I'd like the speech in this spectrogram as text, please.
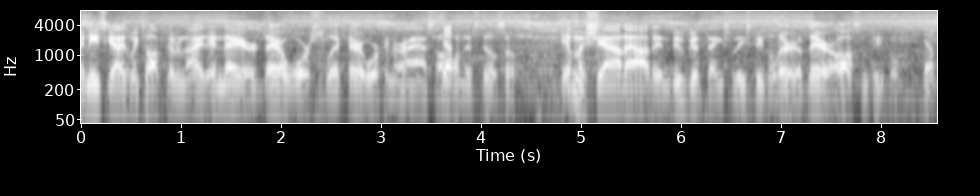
And these guys we talked to tonight, and they are they are war slick. They're working their ass off Yep. on this deal. So, give them a shout out and do good things for these people. They're they're awesome people. Yep.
